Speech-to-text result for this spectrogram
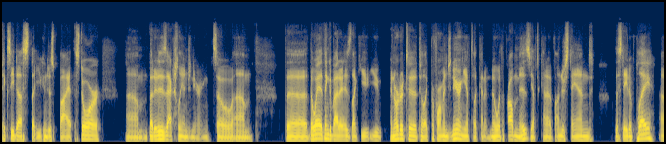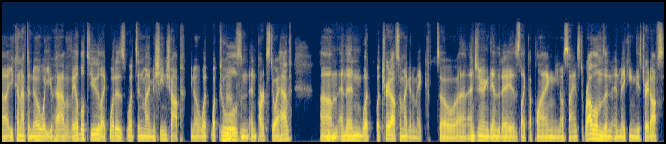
pixie dust that you can just buy at the store, um, but it is actually engineering. So um, the the way I think about it is like you you in order to to like perform engineering, you have to like kind of know what the problem is. You have to kind of understand the state of play. Uh, you kind of have to know what you have available to you, like what is what's in my machine shop. You know what what mm-hmm. tools mm-hmm. and, and parts do I have, um, mm-hmm. and then what what trade offs am I going to make? So uh, engineering at the end of the day is like applying you know science to problems and and making these trade offs.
